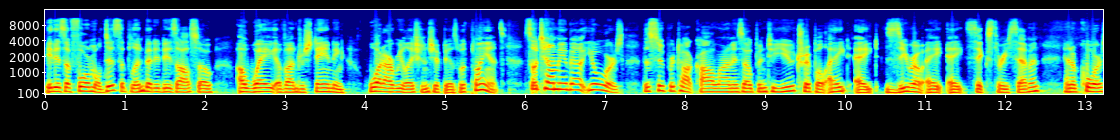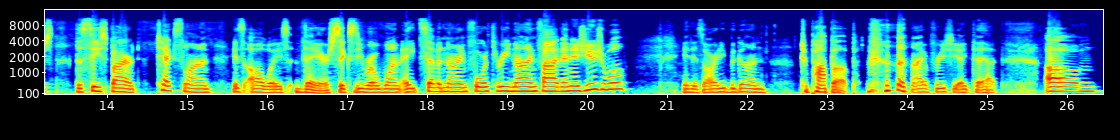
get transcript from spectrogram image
It is a formal discipline, but it is also a way of understanding what our relationship is with plants. So tell me about yours. The Super Talk call line is open to you, 888 And of course, the C Spire text line is always there, 601 879 4395. And as usual, it has already begun to pop up. I appreciate that. Um,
